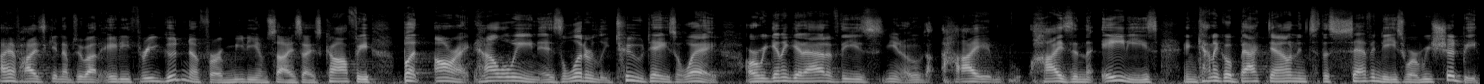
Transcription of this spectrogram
I have highs getting up to about 83, good enough for a medium-sized iced coffee. But all right, Halloween is literally two days away. Are we going to get out of these, you know, high highs in the 80s and kind of go back down into the 70s where we should be?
